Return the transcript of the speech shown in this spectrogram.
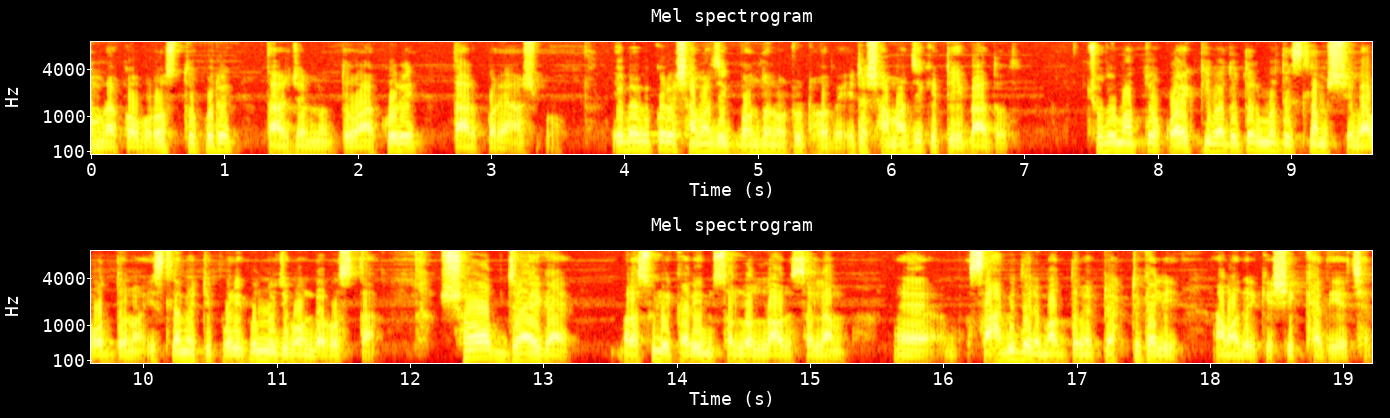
আমরা কবরস্থ করে তার জন্য দোয়া করে তারপরে আসব। এভাবে করে সামাজিক বন্ধন অটুট হবে। এটা সামাজিক একটি ইবাদত। শুধুমাত্র কয়েকটি ইবাদতের মধ্যে ইসলাম সীমাবদ্ধ নয়, ইসলাম একটি পরিপূর্ণ জীবন ব্যবস্থা। সব জায়গায় রাসুল করিম সাল্লাহ সাল্লাম সাহাবিদের মাধ্যমে প্র্যাকটিক্যালি আমাদেরকে শিক্ষা দিয়েছেন।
